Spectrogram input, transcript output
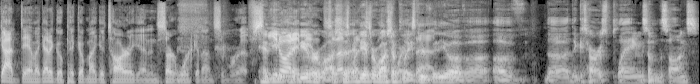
God damn, I got to go pick up my guitar again and start working on some riffs. have you, you know what have I you mean? Ever watched so have you ever watched a playthrough video of uh, of the the guitarist playing some of the songs?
